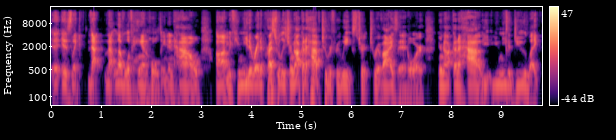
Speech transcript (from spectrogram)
is like that that level of hand holding and how um, if you need to write a press release you're not going to have two or three weeks to, to revise it or you're not going to have you, you, need to do like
